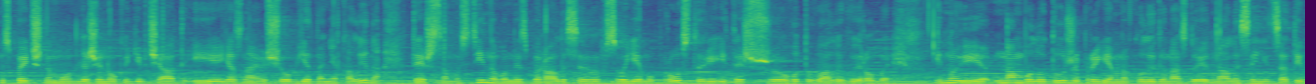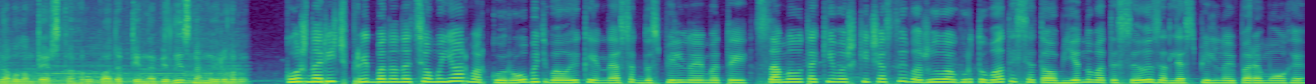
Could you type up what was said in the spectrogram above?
безпечному для жінок і дівчат. І я знаю, що об'єднання Калина теж самостійно вони збиралися в своєму просторі і теж готували вироби. І ну і нам було дуже приємно, коли до нас доєдналася ініціативна волонтерська група Адаптивна білизна Миргород. Кожна річ, придбана на цьому ярмарку, робить великий внесок до спільної мети. Саме у такі важкі часи важливо гуртуватися та об'єднувати сили задля спільної перемоги.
